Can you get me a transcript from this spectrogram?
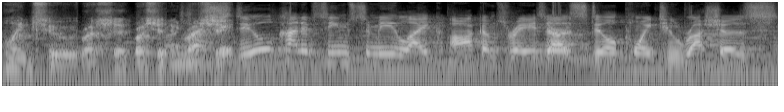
point to Russia, Russia, and Russia. Still kind of seems to me like Occam's razor does still point to Russia's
